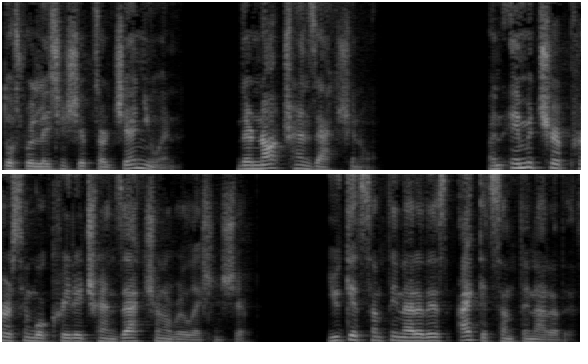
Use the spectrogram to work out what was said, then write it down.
those relationships are genuine. They're not transactional. An immature person will create a transactional relationship. You get something out of this, I get something out of this.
